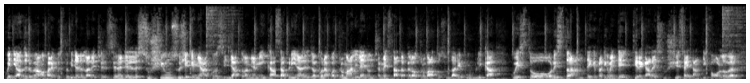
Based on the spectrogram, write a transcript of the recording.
Quindi oggi dovevamo fare questo video della recensione del sushi Un sushi che mi ha consigliato la mia amica Sabrina del Giappone a quattro mani. Lei non c'è mai stata però ho trovato sulla Repubblica questo ristorante che praticamente ti regala i sushi se hai tanti follower.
